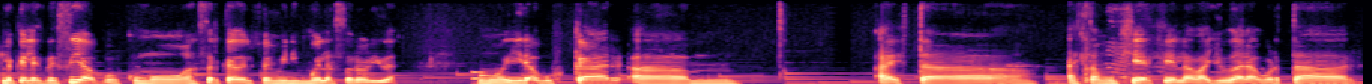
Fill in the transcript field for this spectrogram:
lo que les decía, pues como acerca del feminismo y la sororidad, como ir a buscar a, mm, a esta, a esta mujer que la va a ayudar a abortar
